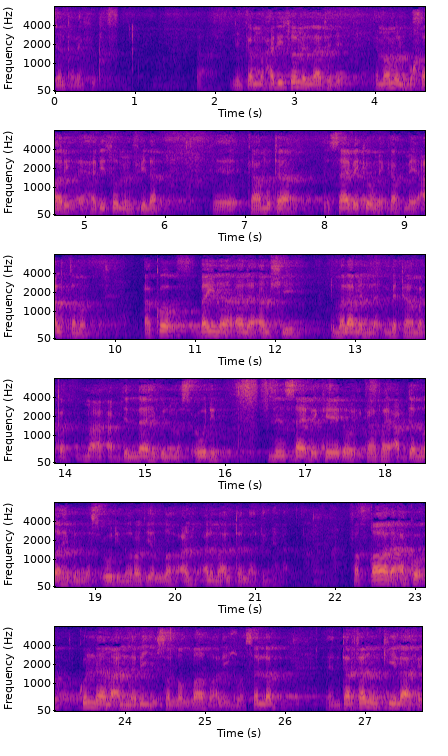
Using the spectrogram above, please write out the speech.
ñantala futu ñin kam hadiso min naata je imam al-bukhari ay hadiso min fila ka muta saabe kewo me ka me alqama ako bayna ana amshi tumala min mbetamaka ma abdullah ibn mas'ud nin saabe ke do ka fa abdullah ibn mas'ud radiyallahu anhu alma altalla dunyala فقال أكو كنا مع النبي صلى الله عليه وسلم en darta noon kiila fe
